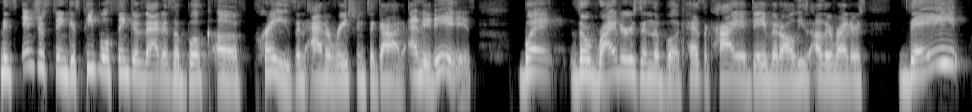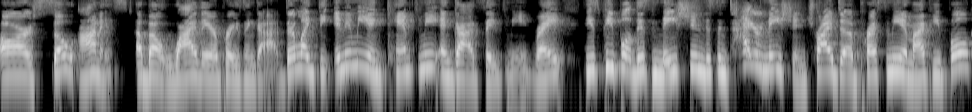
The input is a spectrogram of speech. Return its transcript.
it's interesting because people think of that as a book of praise and adoration to God, and it is. But the writers in the book, Hezekiah, David, all these other writers, they are so honest about why they are praising God. They're like, the enemy encamped me and God saved me, right? These people, this nation, this entire nation tried to oppress me and my people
